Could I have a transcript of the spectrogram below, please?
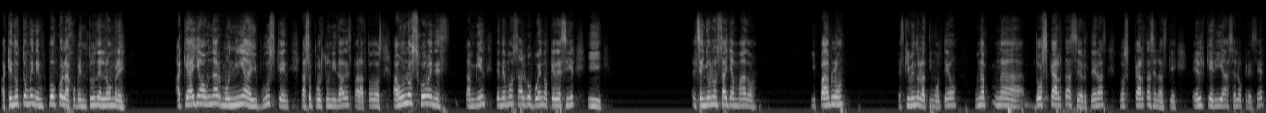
a que no tomen en poco la juventud del hombre, a que haya una armonía y busquen las oportunidades para todos. Aún los jóvenes también tenemos algo bueno que decir y el Señor nos ha llamado. Y Pablo, escribiendo a Timoteo, una, dos cartas certeras, dos cartas en las que él quería hacerlo crecer,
